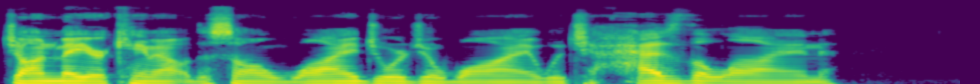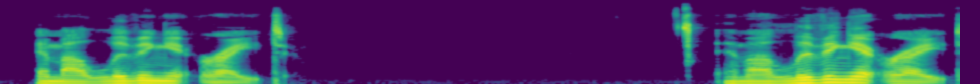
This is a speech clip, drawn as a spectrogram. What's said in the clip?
John Mayer came out with the song Why Georgia Why, which has the line, Am I living it right? Am I living it right?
